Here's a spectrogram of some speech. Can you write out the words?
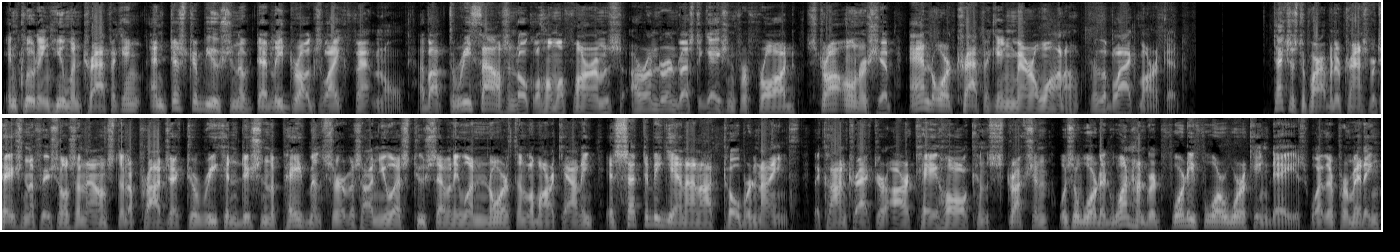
including human trafficking and distribution of deadly drugs like fentanyl. About 3,000 Oklahoma farms are under investigation for fraud, straw ownership, and or trafficking marijuana for the black market. Texas Department of Transportation officials announced that a project to recondition the pavement service on US 271 North in Lamar County is set to begin on October 9th. The contractor, RK Hall Construction, was awarded 144 working days, weather permitting,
